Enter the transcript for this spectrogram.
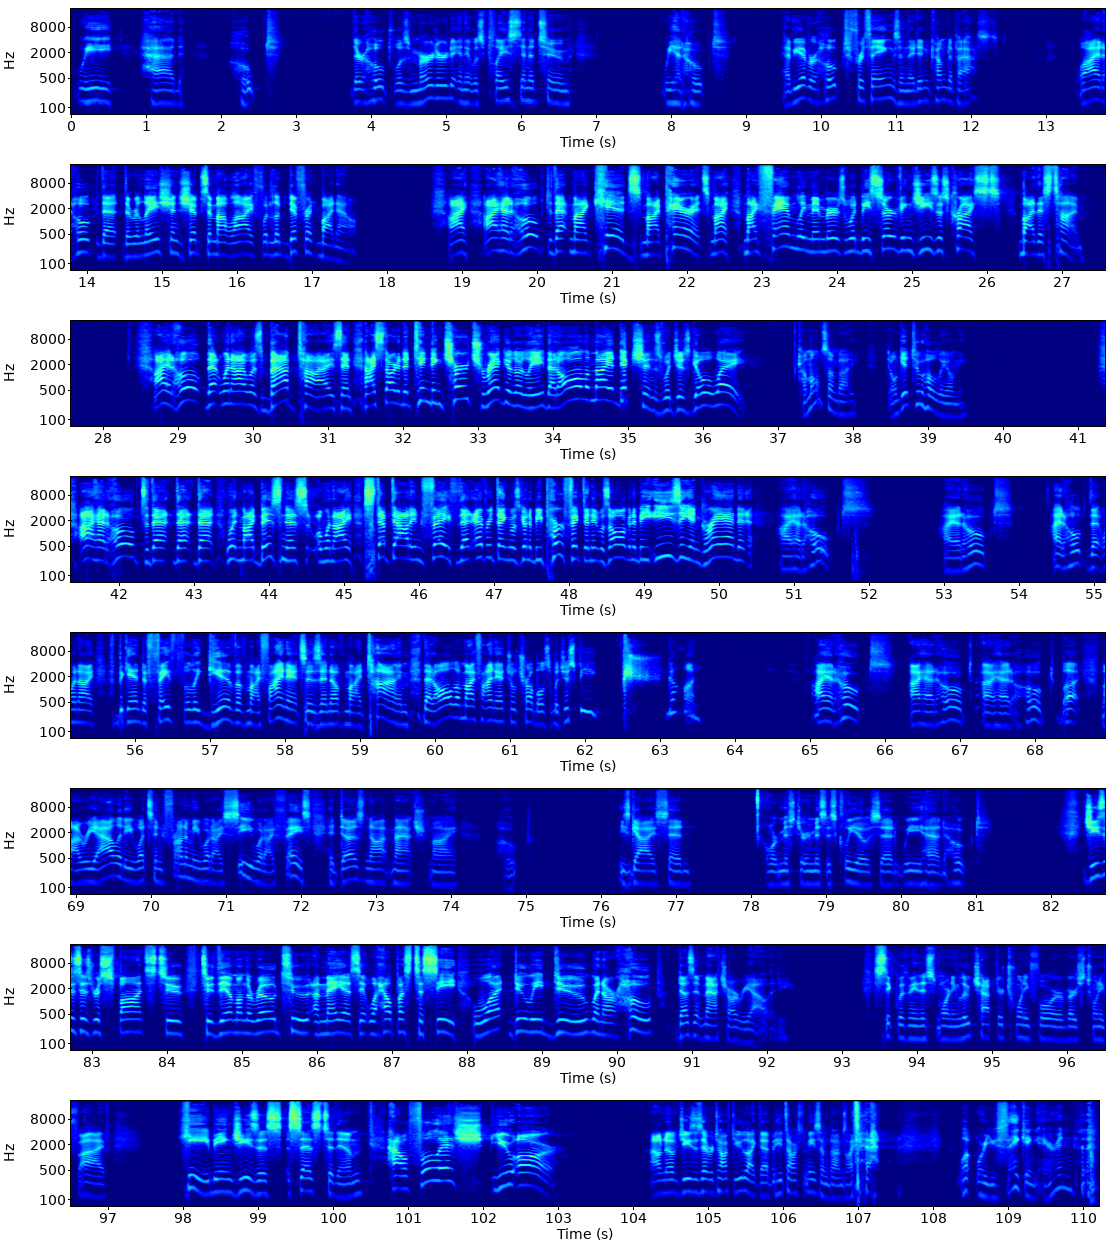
We had hoped. Their hope was murdered and it was placed in a tomb. We had hoped. Have you ever hoped for things and they didn't come to pass? Well, I had hoped that the relationships in my life would look different by now. I, I had hoped that my kids, my parents, my, my family members would be serving Jesus Christ by this time. I had hoped that when I was baptized and I started attending church regularly, that all of my addictions would just go away. Come on, somebody. Don't get too holy on me. I had hoped that that that when my business, when I stepped out in faith, that everything was going to be perfect and it was all going to be easy and grand. And I had hoped. I had hoped I had hoped that when I began to faithfully give of my finances and of my time, that all of my financial troubles would just be gone. I had hoped, I had hoped, I had hoped, but my reality, what's in front of me, what I see, what I face, it does not match my hope. These guys said, or Mr. and Mrs. Cleo said, we had hoped. Jesus' response to, to them on the road to Emmaus, it will help us to see what do we do when our hope doesn't match our reality. Stick with me this morning. Luke chapter 24, verse 25. He, being Jesus, says to them, How foolish you are. I don't know if Jesus ever talked to you like that, but he talks to me sometimes like that. What were you thinking, Aaron?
